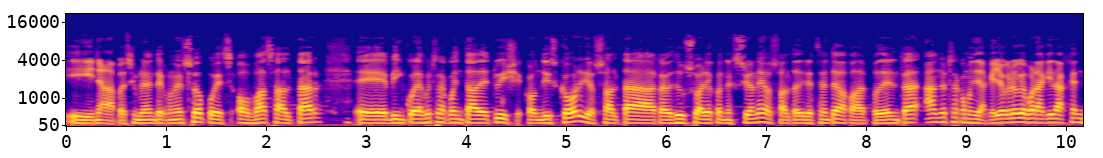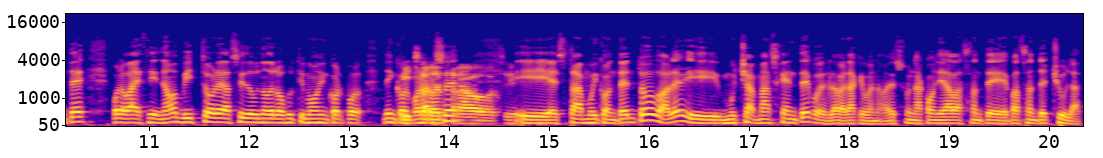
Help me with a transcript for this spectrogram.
y nada, pues simplemente con eso pues os va a saltar, eh, vinculáis vuestra cuenta de Twitch con Discord y os salta a través de usuario conexiones, os salta directamente para poder entrar a nuestra comunidad. Que yo creo que por aquí la gente pues lo va a decir, ¿no? Víctor ha sido uno de los últimos de incorporarse y está muy contento, ¿vale? Y mucha más gente, pues la verdad que bueno, es una comunidad bastante, bastante chula.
